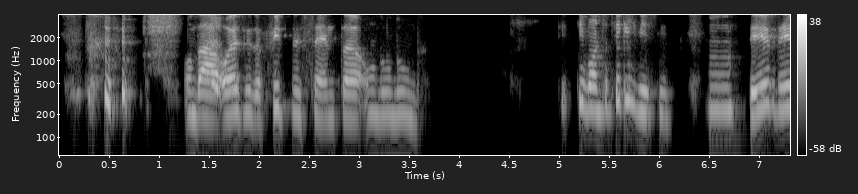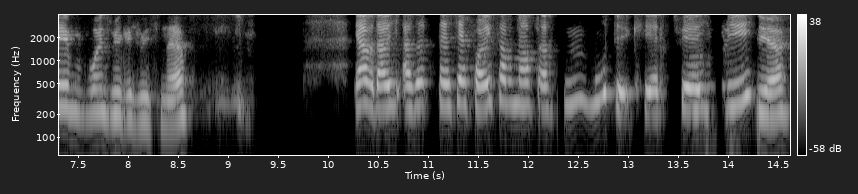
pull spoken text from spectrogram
Und auch alles wieder Fitnesscenter und und und. Die, die wollen es halt wirklich wissen. Hm. Die, die wollen es wirklich wissen, ja. Ja, aber da habe ich, also bei sehr erfolgsam habe ich mir auch gedacht, hm, mutig jetzt für Juli. Ja.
